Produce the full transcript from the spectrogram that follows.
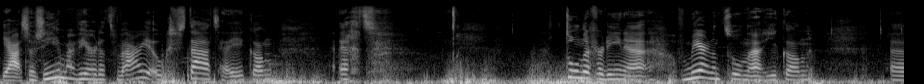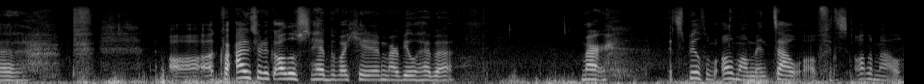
ja, zo zie je maar weer dat waar je ook staat. Hè. Je kan echt tonnen verdienen, of meer dan tonnen. Je kan uh, qua uiterlijk alles hebben wat je maar wil hebben. Maar het speelt hem allemaal mentaal af. Het is allemaal,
